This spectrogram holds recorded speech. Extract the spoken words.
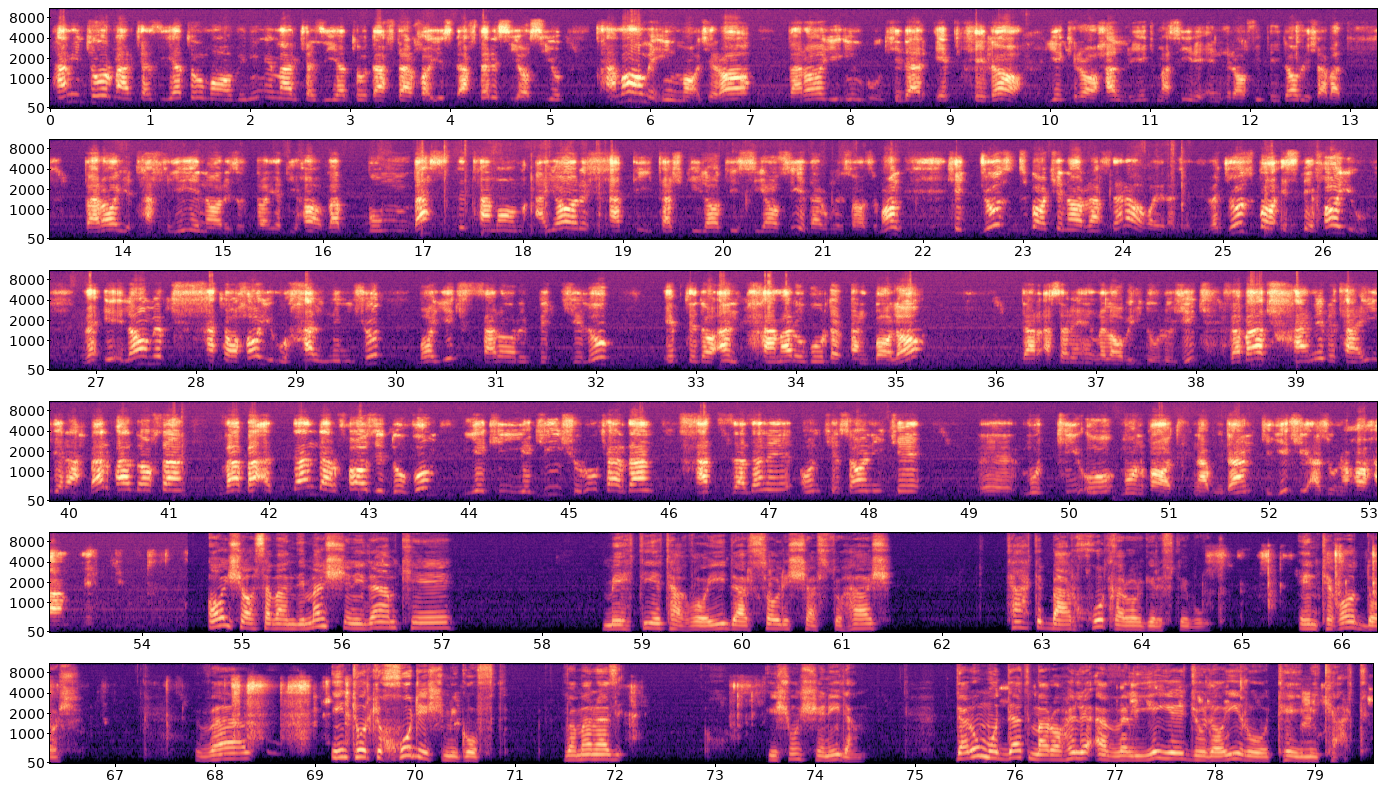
همینطور مرکزیت و معاونین مرکزیت و دفترهای دفتر سیاسی و تمام این ماجرا برای این بود که در ابتدا یک راه حل یک مسیر انحرافی پیدا بشود برای تخلیه نارضایتی ها و بنبست تمام ایار خطی تشکیلاتی سیاسی درون سازمان که جز با کنار رفتن آقای رجبی و جز با استعفای او و اعلام خطاهای او حل نمی‌شد با یک فرار به جلو ابتداعا همه رو بردن بالا در اثر انقلاب ایدولوژیک و بعد همه به تایید رهبر پرداختن و بعدا در فاز دوم یکی یکی شروع کردن خط زدن اون کسانی که مطیع و منقاد نبودن که یکی از اونها هم مهدی بود. آی شاه من شنیدم که مهدی تقوایی در سال 68 تحت برخورد قرار گرفته بود. انتقاد داشت و اینطور که خودش می‌گفت و من از ایشون شنیدم در اون مدت مراحل اولیه جدایی رو طی کرد.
